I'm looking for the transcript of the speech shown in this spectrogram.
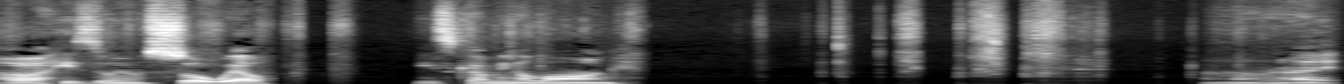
Oh, he's doing so well. He's coming along. All right.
